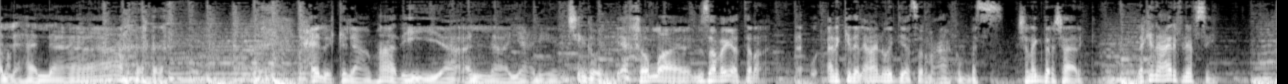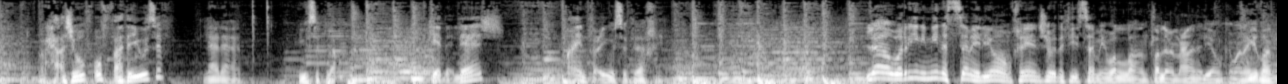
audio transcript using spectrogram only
هلا. هلا حلو الكلام. هذه هي ال- يعني إيش نقول؟ يا أخي والله المسابقات ترى أنا كذا الآن ودي أصير معاكم بس عشان أقدر أشارك. لكن أعرف نفسي. راح أشوف أوف هذا يوسف؟ لا لا يوسف لا. كذا ليش؟ ما ينفع يوسف يا أخي. لا وريني مين السمي اليوم. خلينا نشوف إذا في سمي. والله نطلع معانا اليوم كمان أيضا.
